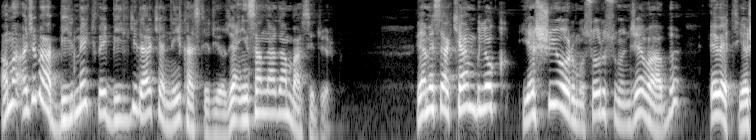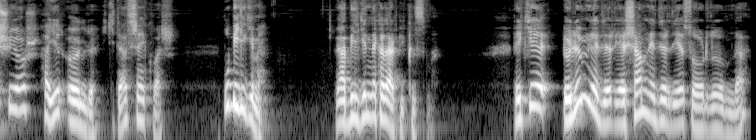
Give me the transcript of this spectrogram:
Ama acaba bilmek ve bilgi derken neyi kastediyoruz? Yani insanlardan bahsediyorum. Ya mesela Ken Block yaşıyor mu sorusunun cevabı evet yaşıyor, hayır öldü. İki tane seçenek var. Bu bilgi mi? Veya bilginin ne kadar bir kısmı? Peki ölüm nedir, yaşam nedir diye sorduğumda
